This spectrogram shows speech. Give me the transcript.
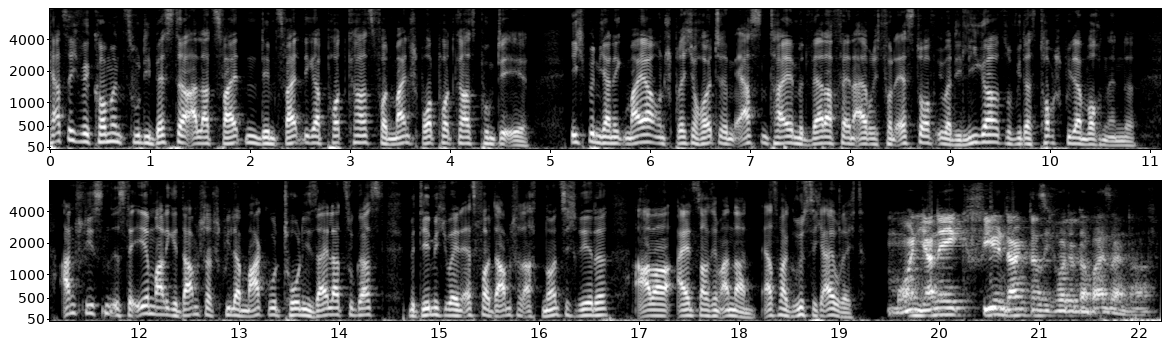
Herzlich willkommen zu Die Beste aller Zweiten, dem Zweitliga-Podcast von meinsportpodcast.de. Ich bin Yannick Meyer und spreche heute im ersten Teil mit Werder-Fan Albrecht von Estorf über die Liga sowie das Topspiel am Wochenende. Anschließend ist der ehemalige Darmstadt-Spieler Marco Toni Seiler zu Gast, mit dem ich über den SV Darmstadt 98 rede, aber eins nach dem anderen. Erstmal grüß dich Albrecht. Moin Yannick, vielen Dank, dass ich heute dabei sein darf.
